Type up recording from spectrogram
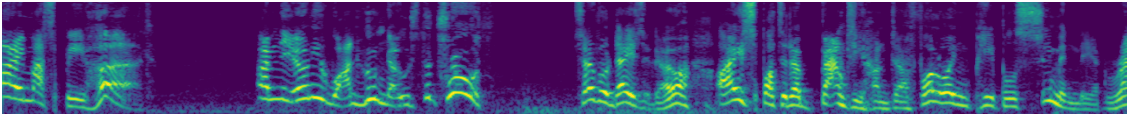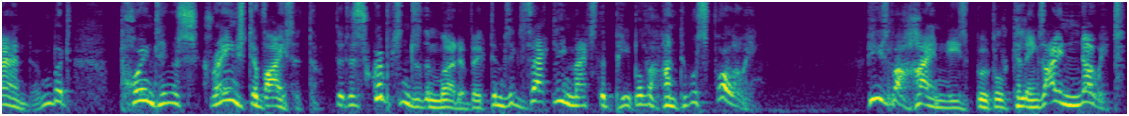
I must be heard. I'm the only one who knows the truth. Several days ago, I spotted a bounty hunter following people seemingly at random, but pointing a strange device at them. The descriptions of the murder victims exactly match the people the hunter was following. He's behind these brutal killings, I know it.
